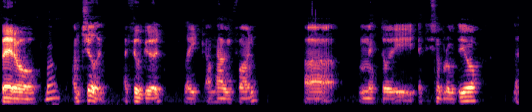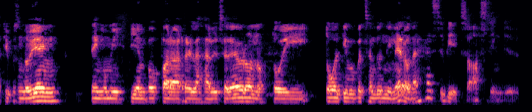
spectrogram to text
pero Well. I'm chilling. I feel good. Like I'm having fun. Uh, me estoy, estoy siendo productivo. La estoy pasando bien. Tengo mis tiempos para relajar el cerebro. No estoy todo el tiempo pensando en dinero. That has to be exhausting, dude.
